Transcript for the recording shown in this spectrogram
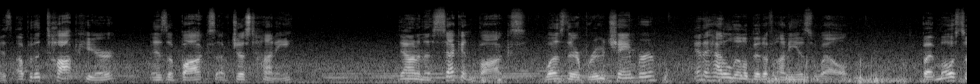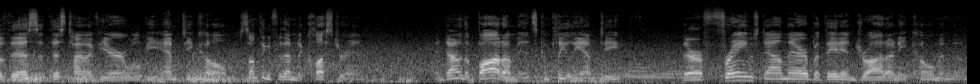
is up at the top here is a box of just honey down in the second box was their brood chamber, and it had a little bit of honey as well. But most of this at this time of year will be empty comb, something for them to cluster in. And down at the bottom, it's completely empty. There are frames down there, but they didn't draw out any comb in them.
